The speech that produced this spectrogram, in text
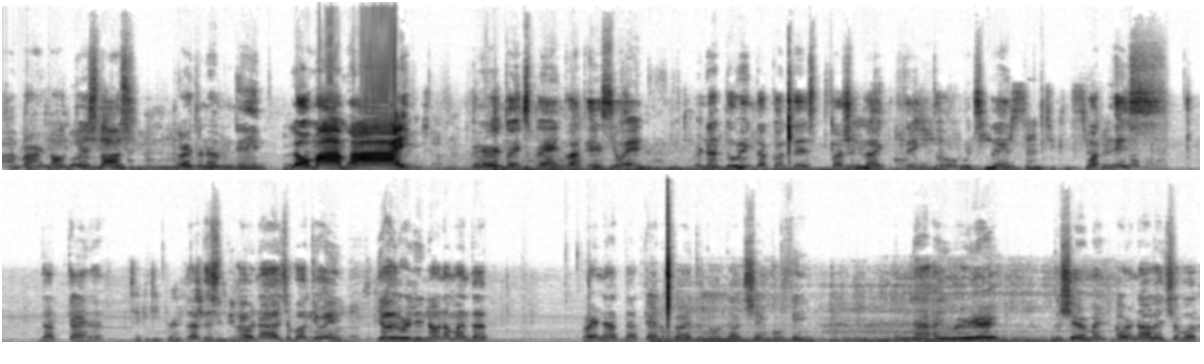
I'm Arnold Questas, Cardinal Dean. Hello ma'am, hi! We're here to explain what is UN. We're not doing the contest fashion-like thing to explain 14% to what is that kind of, Take a deep breath. that is our knowledge about UN. You already know naman that we're not that kind of guy to do that shameful thing. And I- we're here to share my, our knowledge about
